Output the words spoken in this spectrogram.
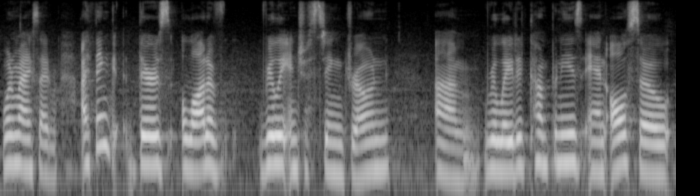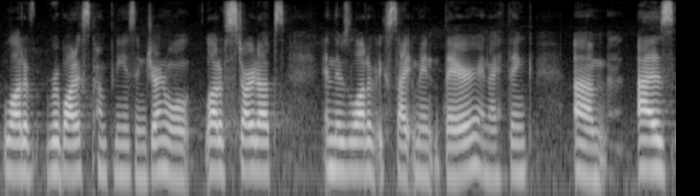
what am I excited about? I think there's a lot of really interesting drone um, related companies and also a lot of robotics companies in general, a lot of startups, and there's a lot of excitement there. And I think um, as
